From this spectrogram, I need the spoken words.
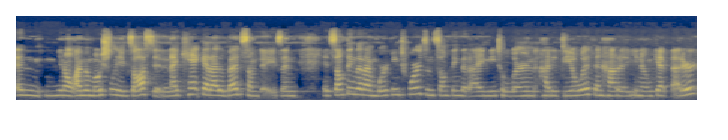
and you know, I'm emotionally exhausted and I can't get out of bed some days. And it's something that I'm working towards and something that I need to learn how to deal with and how to, you know, get better.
